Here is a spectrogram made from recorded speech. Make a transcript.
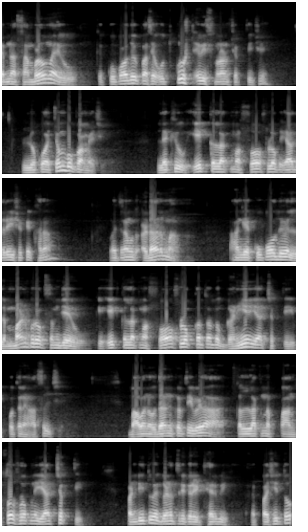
તેમના સાંભળવામાં આવ્યું કે કૃપાદેવ પાસે ઉત્કૃષ્ટ એવી સ્મરણ શક્તિ છે. લોકો અચંબો પામે છે. લખ્યું, એક કલાકમાં સો શ્લોક યાદ રહી શકે ખરા? વચનામૃત અઢારમાં આ અંગે કૃપાદેવે લંબાણપૂર્વક સમજાવ્યું કે એક કલાકમાં સો શ્લોક કરતાં તો ઘણીએ યાદશક્તિ પોતાને હાંસલ છે. બાવન અવધાન કરતી વેળા કલાકના પાંચસો શ્લોકની યાદશક્તિ પંડિતોએ ગણતરી કરી ઠેરવી અને પછી તો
